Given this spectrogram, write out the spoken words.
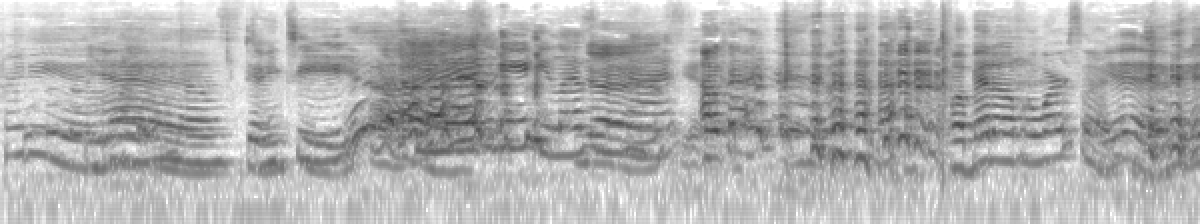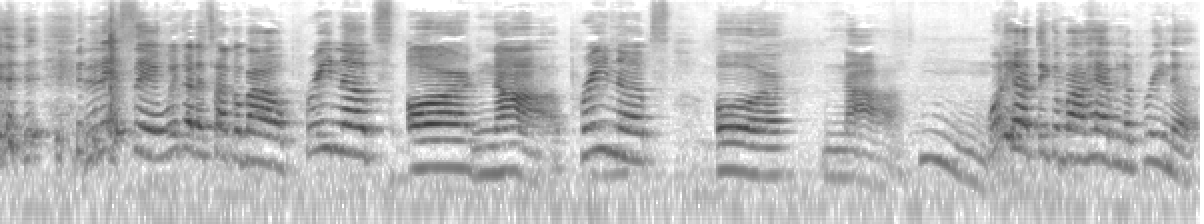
pretty and like, you know, Yes. dainty. He loves me. He loves Yes. me not. Okay. for better or for worse. honey. Yeah. Listen, we're gonna talk about prenups or nah. Prenups or nah. Hmm. What do y'all think about having a prenup?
